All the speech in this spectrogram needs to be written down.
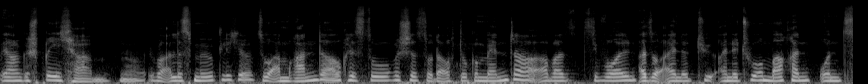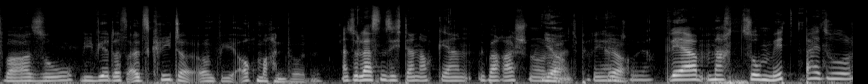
ja, ein Gespräch haben ne, über alles Mögliche, so am Rande auch Historisches oder auch Dokumenta, aber sie wollen also eine, Tü- eine Tour machen und zwar so, wie wir das als Krieter irgendwie auch machen würden. Also lassen sich dann auch gern überraschen oder Ja, inspirieren. ja. So, ja. Wer macht so mit bei so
